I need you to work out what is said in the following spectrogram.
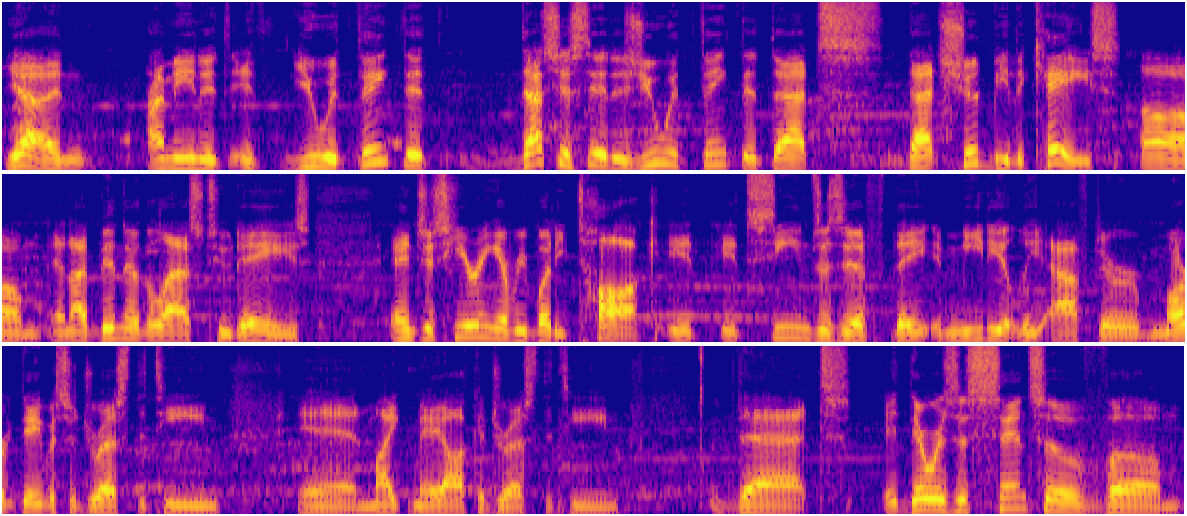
Yeah, and I mean it, it. You would think that that's just it. Is you would think that that's that should be the case. Um, and I've been there the last two days, and just hearing everybody talk, it it seems as if they immediately after Mark Davis addressed the team and Mike Mayock addressed the team that it, there was a sense of um,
